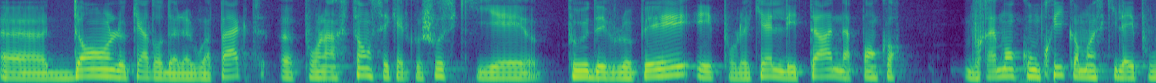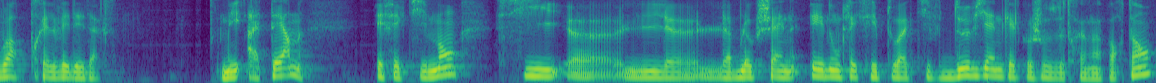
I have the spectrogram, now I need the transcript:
Euh, dans le cadre de la loi Pacte, euh, pour l'instant, c'est quelque chose qui est peu développé et pour lequel l'État n'a pas encore vraiment compris comment est-ce qu'il allait pouvoir prélever des taxes. Mais à terme, effectivement, si euh, la blockchain et donc les cryptoactifs deviennent quelque chose de très important,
